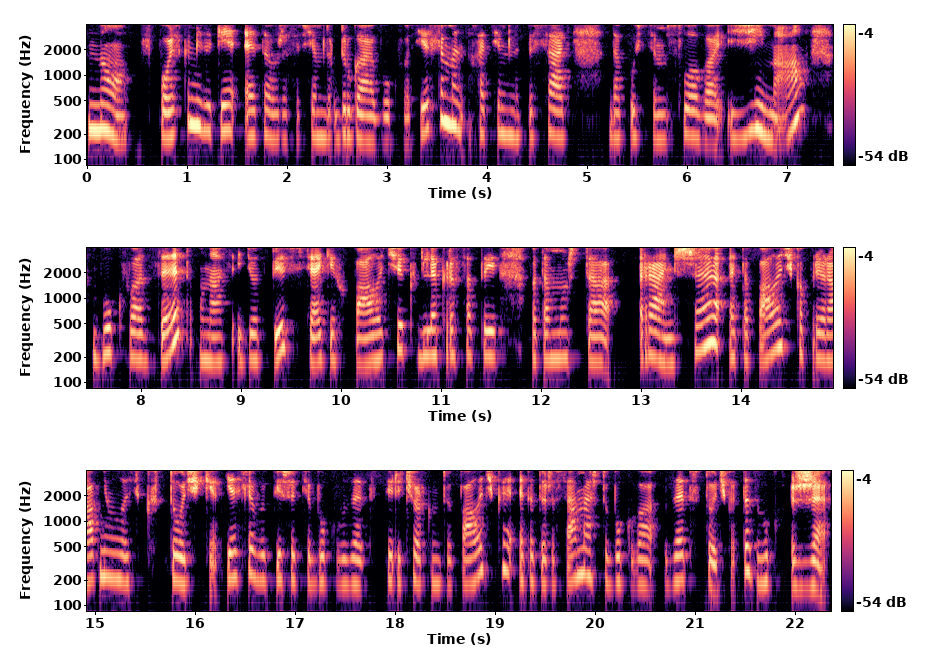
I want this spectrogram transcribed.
но в польском языке это уже совсем другая буква. Если мы хотим написать, допустим, слово «зима», буква Z у нас идет без всяких палочек для красоты, потому что Раньше эта палочка приравнивалась к точке. Если вы пишете букву Z перечеркнутую палочкой, это то же самое, что буква Z с точкой. Это звук Ж.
